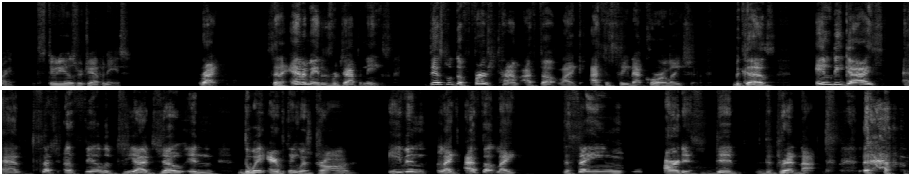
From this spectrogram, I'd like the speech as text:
All right. Studios were Japanese. Right. So the animators were Japanese. This was the first time I felt like I could see that correlation because MD Geist had such a feel of G.I. Joe in the way everything was drawn. Even like I felt like the same artist did the dreadnoughts.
